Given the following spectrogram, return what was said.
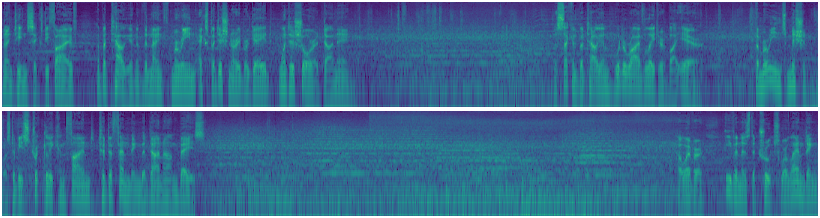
1965, a battalion of the 9th Marine Expeditionary Brigade went ashore at Da Nang. The 2nd Battalion would arrive later by air. The Marines' mission was to be strictly confined to defending the Da Nang base. However, even as the troops were landing,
